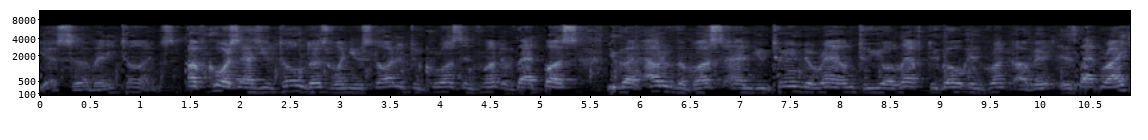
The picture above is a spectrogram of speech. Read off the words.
Yes, sir, many times. Of course, as you told us, when you started to cross in front of that bus, you got out of the bus and you turned around to your left to go in front of it. Is that right?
